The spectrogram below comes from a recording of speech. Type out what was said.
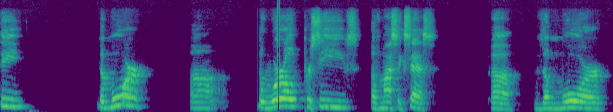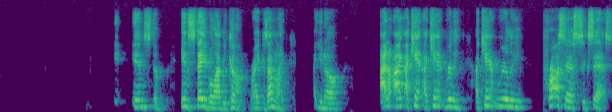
The the more uh, the world perceives of my success, uh, the more insta- unstable I become, right? Because I'm like, you know, I don't, I, I can't, I can't really, I can't really process success.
